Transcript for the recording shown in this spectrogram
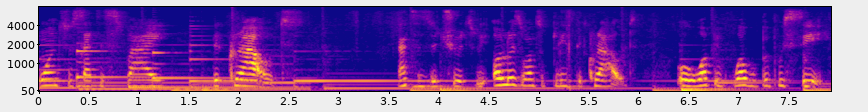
want to satisfy the crowd. That is the truth. We always want to please the crowd. Oh, what what will people say?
